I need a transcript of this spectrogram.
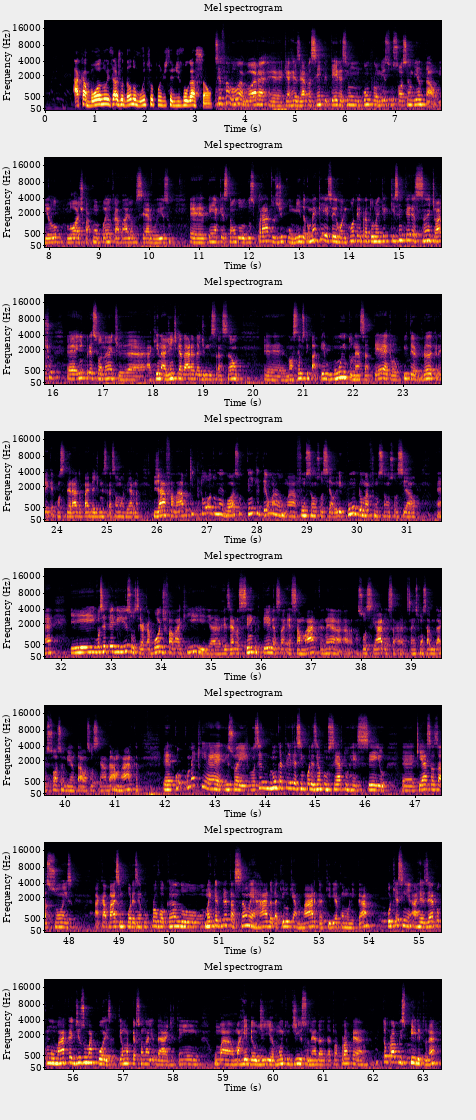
acabou nos ajudando muito do ponto de vista de divulgação. Você falou agora é, que a reserva sempre teve assim um compromisso socioambiental e eu, lógico, acompanho o trabalho, observo isso. É, tem a questão do, dos pratos de comida. Como é que é isso aí, Rony? Conta aí para a turma que, que, isso é interessante. Eu acho é, impressionante. É, aqui na a gente que é da área da administração é, nós temos que bater muito nessa tecla. O Peter Drucker, aí, que é considerado o pai da administração moderna, já falava que todo negócio tem que ter uma, uma função social, ele cumpre uma função social. Né? E você teve isso, você acabou de falar aqui, e a reserva sempre teve essa, essa marca né, associada, essa, essa responsabilidade socioambiental associada à marca. É, como é que é isso aí? Você nunca teve, assim, por exemplo, um certo receio é, que essas ações acabassem, por exemplo, provocando uma interpretação errada daquilo que a marca queria comunicar. Porque assim, a reserva como marca diz uma coisa, tem uma personalidade, tem uma, uma rebeldia, muito disso, né, da, da tua própria, teu próprio espírito, né?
